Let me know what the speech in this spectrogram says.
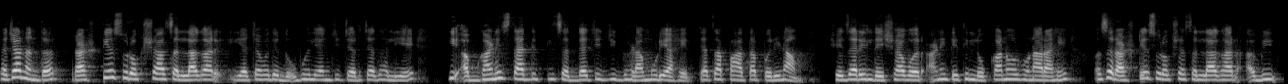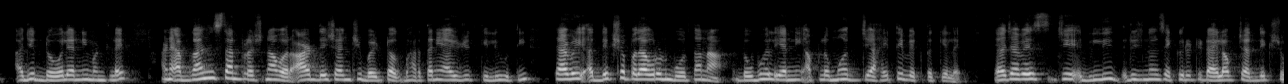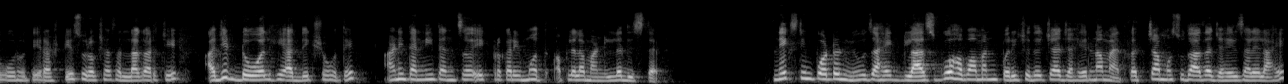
त्याच्यानंतर राष्ट्रीय सुरक्षा सल्लागार याच्यामध्ये दोभल यांची चर्चा झाली आहे. ही अफगाणिस्तानातील सध्याची जी घडामोडी आहेत त्याचा पाहता परिणाम शेजारील देशावर आणि तेथील लोकांवर होणार आहे असं राष्ट्रीय सुरक्षा सल्लागार अभि अजित डोवल यांनी म्हटलंय. आणि अफगाणिस्तान प्रश्नावर आठ देशांची बैठक भारताने आयोजित केली होती. त्यावेळी अध्यक्षपदावरून बोलताना डोभल यांनी आपलं मत जे आहे ते व्यक्त केलंय. याच्या वेळेस जे दिल्ली रिजनल सेक्युरिटी डायलॉगचे अध्यक्ष कोण होते राष्ट्रीय सुरक्षा सल्लागारचे अजित डोवल हे अध्यक्ष होते. आणि त्यांनी त्यांचं एक प्रकारे मत आपल्याला मांडलेलं दिसतंय. नेक्स्ट इम्पॉर्टंट न्यूज आहे ग्लासगो हवामान परिषदेच्या जाहीरनाम्यात कच्चा मसुदा आता जाहीर झालेला आहे.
